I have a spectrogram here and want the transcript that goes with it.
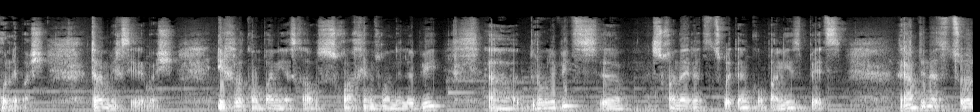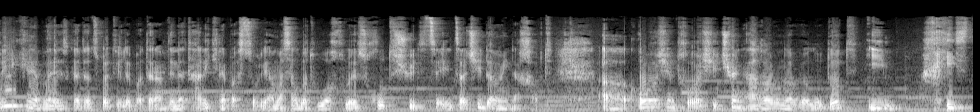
კონებაში და მეხსიერებაში. ეხლა კომპანიას ყავს სხვა ხელმძღვანელები, რომლებიც სხვანაირად წყვეტენ კომპანიის ბედს. რამდენად სწორი იქნება ეს გადაწყვეტილება და რამდენად არ იქნება სწორი, ამას ალბათ უახლოეს 5-7 წელიწადში დავინახავთ. აა ყოველ შემთხვევაში ჩვენ აღარ უნდა ველოდოთ იმ ხისტ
